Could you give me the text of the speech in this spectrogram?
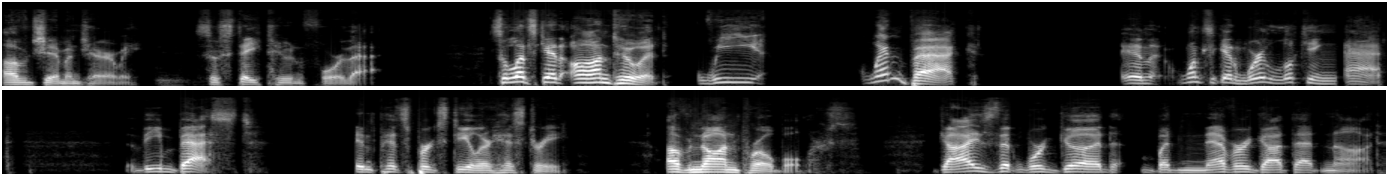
of Jim and Jeremy. So stay tuned for that. So let's get on to it. We went back, and once again, we're looking at the best in Pittsburgh Steeler history of non Pro Bowlers, guys that were good but never got that nod.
